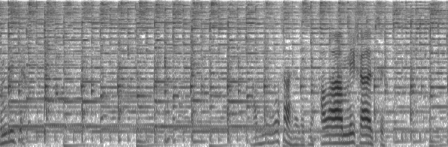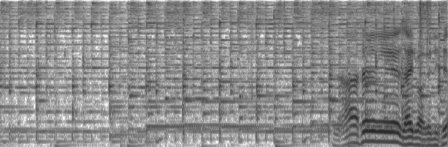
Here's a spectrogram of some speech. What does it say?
સમજી ગયા? આ બહુ ઓછા છે એટલે ખાવા મીઠા જ છે અને આ છે જાહેર વાવેલી છે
